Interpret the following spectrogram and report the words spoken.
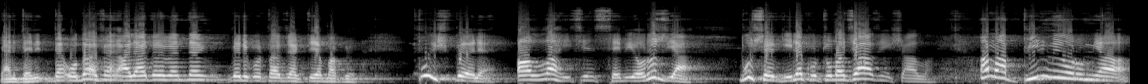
Yani beni, ben, o da efendim Ali Adar Efendi'den beni kurtaracak diye bakıyor. Bu iş böyle. Allah için seviyoruz ya. Bu sevgiyle kurtulacağız inşallah. Ama bilmiyorum ya.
